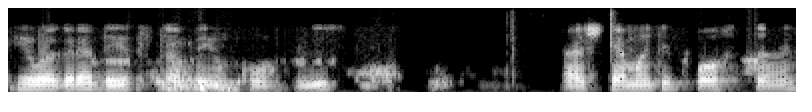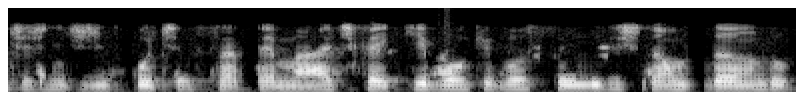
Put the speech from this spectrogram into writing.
Eu agradeço também o convite. Acho que é muito importante a gente discutir essa temática e que bom que vocês estão dando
